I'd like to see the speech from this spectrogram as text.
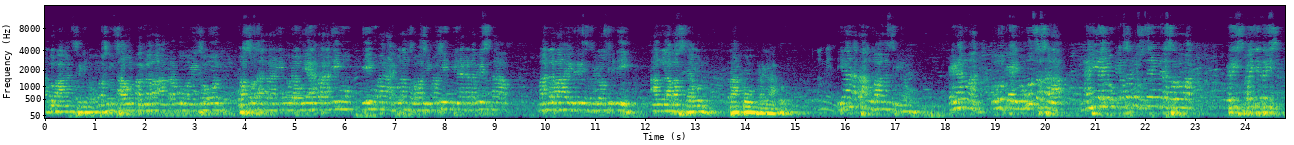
at tumangan sa Ginoo. Mas kung sawon paglama ang trapo mga igsoon, waswasan ka ng imo daw yan pa ng imo, imo ka na ibutang sa washing machine, pinakanabis na manlamahay diri sa Suryo City, ang labas dayon, trapo ragato. Amen. Ilan ata tubangan sa Ginoo. Kaya na naman, tungod kay tungod sa sala, nahilayo kita sa Diyos. Sa inyo sa Roma 3.23,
